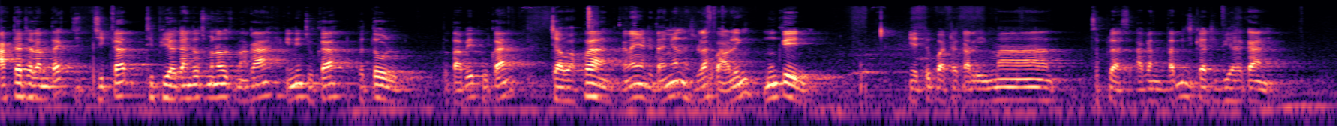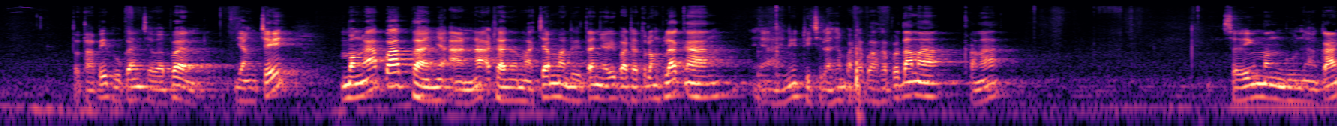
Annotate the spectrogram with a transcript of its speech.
ada dalam teks jika dibiarkan terus menerus maka ini juga betul tetapi bukan jawaban karena yang ditanya adalah paling mungkin yaitu pada kalimat 11 akan tetapi jika dibiarkan tetapi bukan jawaban yang C mengapa banyak anak dan remaja menderita nyeri pada tulang belakang? Ya ini dijelaskan pada paragraf pertama. Karena sering menggunakan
